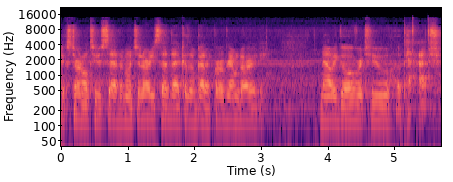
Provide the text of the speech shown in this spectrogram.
external 2.7, which it already said that because I've got it programmed already. Now we go over to a patch,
